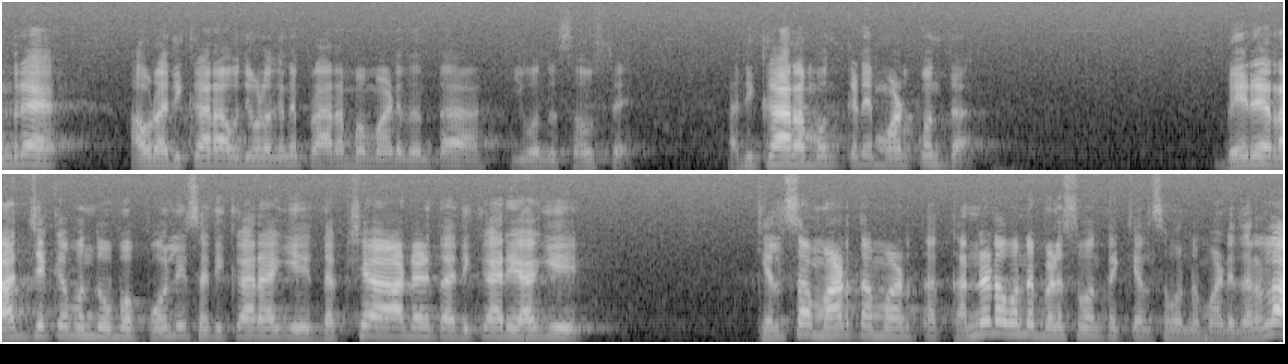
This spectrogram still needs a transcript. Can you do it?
ಅಂದರೆ ಅಧಿಕಾರ ಅಧಿಕಾರಾವಧಿ ಪ್ರಾರಂಭ ಮಾಡಿದಂಥ ಈ ಒಂದು ಸಂಸ್ಥೆ. ಅಧಿಕಾರ ಒಂದು ಕಡೆ ಮಾಡ್ಕೊತ ಬೇರೆ ರಾಜ್ಯಕ್ಕೆ ಬಂದು ಒಬ್ಬ ಪೊಲೀಸ್ ಅಧಿಕಾರಿಯಾಗಿ ದಕ್ಷ ಆಡಳಿತ ಅಧಿಕಾರಿಯಾಗಿ ಕೆಲಸ ಮಾಡ್ತಾ ಮಾಡ್ತಾ ಕನ್ನಡವನ್ನು ಬೆಳೆಸುವಂಥ ಕೆಲಸವನ್ನು ಮಾಡಿದಾರಲ್ಲ,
